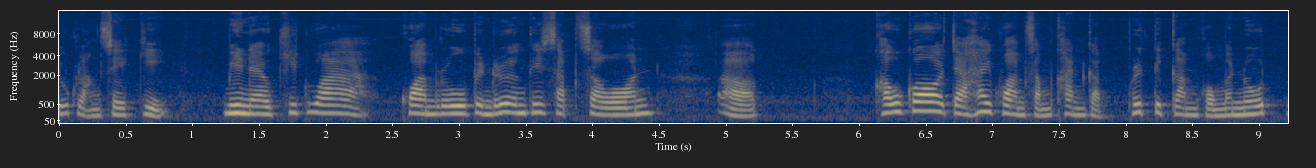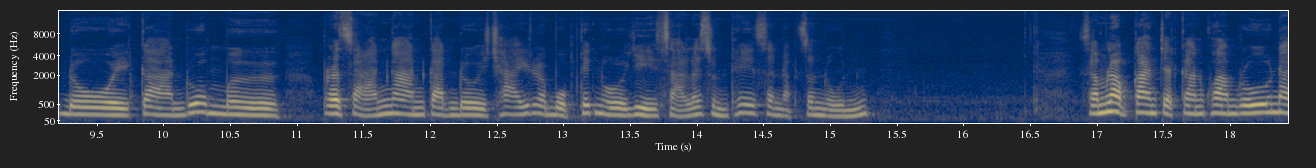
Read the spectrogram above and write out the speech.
ยุคหลังเซกิ มีแนวคิดว่าความรู้เป็นเรื่องที่ซับซ้อนอเขาก็จะให้ความสำคัญกับพฤติกรรมของมนุษย์ โดยการร่วมมือ ประสานงานกันโดยใช้ระบบเทคโนโลยีสารสนเทศสนับสนุนสำหรับการจัดการความรู้ใน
